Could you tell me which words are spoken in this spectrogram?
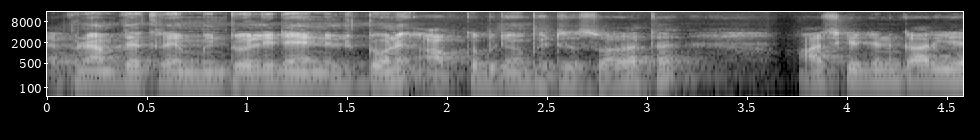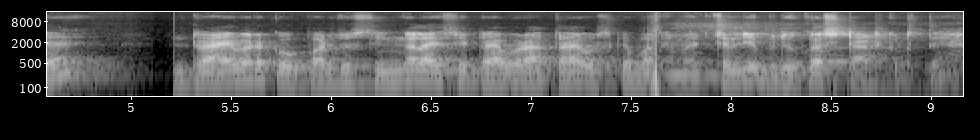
फ्रेंड, आप देख रहे हैं मिंटो एलईडी एंड इलेक्ट्रॉनिक। आपका वीडियो में फिर से स्वागत है। आज की जानकारी है ड्राइवर के ऊपर, जो सिंगल आईसी ड्राइवर आता है, उसके बारे में। चलिए वीडियो का स्टार्ट करते हैं।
